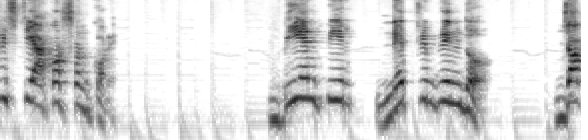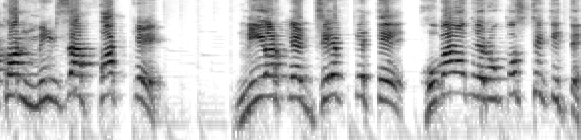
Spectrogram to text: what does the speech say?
দৃষ্টি আকর্ষণ করে বিএনপির নেতৃবৃন্দ যখন মির্জা ফাককে নিউ ইয়র্কের জেফ কেতে হুমায়ুনের উপস্থিতিতে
